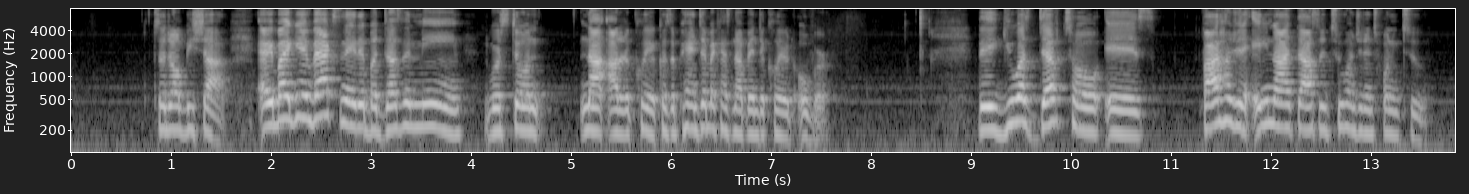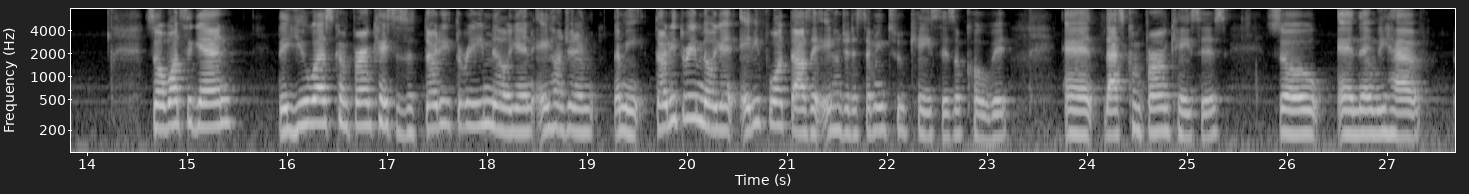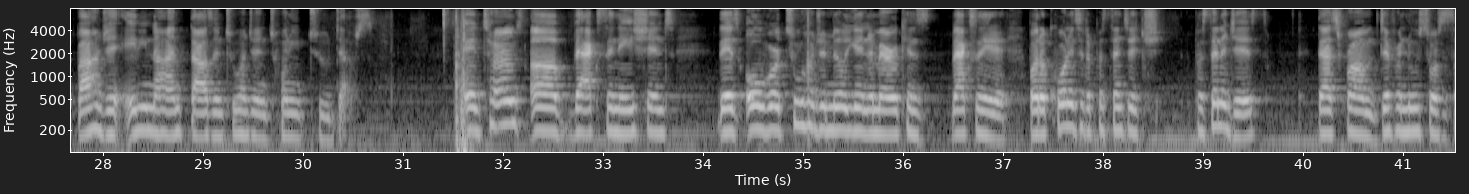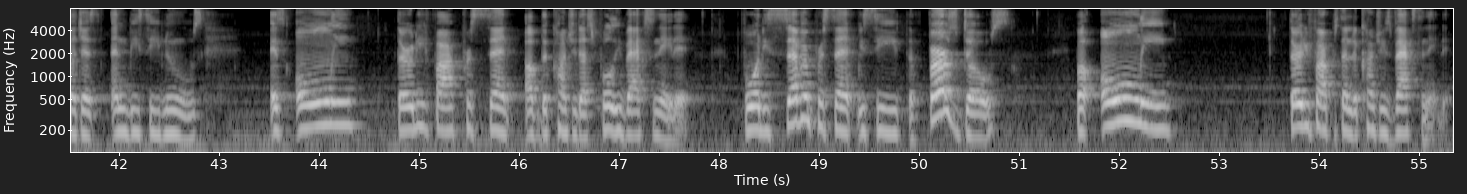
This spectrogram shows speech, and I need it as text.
So don't be shocked. Everybody getting vaccinated, but doesn't mean we're still not out of the clear because the pandemic has not been declared over. The U.S. death toll is 589,222. So once again, the U.S. confirmed cases of 33 million 800. I mean 33 million 84,872 cases of COVID, and that's confirmed cases. So and then we have 589,222 deaths. In terms of vaccinations, there's over 200 million Americans vaccinated, but according to the percentage percentages, that's from different news sources such as NBC News, it's only 35% of the country that's fully vaccinated. 47% received the first dose, but only 35% of the country is vaccinated.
